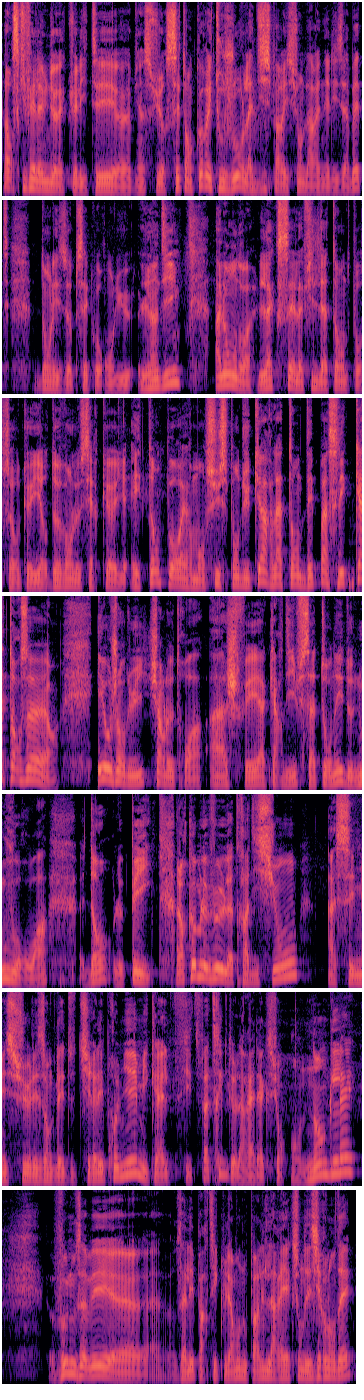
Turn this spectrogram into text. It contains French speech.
Alors ce qui fait la une de l'actualité, euh, bien sûr, c'est encore et toujours la disparition de la reine Elisabeth dont les obsèques auront lieu lundi. À Londres, l'accès à la file d'attente pour se recueillir devant le cercueil est temporairement suspendu car l'attente dépasse les 14 heures. Et aujourd'hui, Charles III a achevé à Cardiff sa tournée de nouveau roi dans le pays. Alors comme le veut la tradition, à ces messieurs les Anglais de tirer les premiers, Michael Fitzpatrick de la rédaction en anglais, vous nous avez, euh, vous allez particulièrement nous parler de la réaction des Irlandais.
